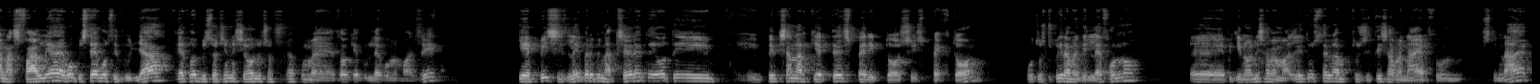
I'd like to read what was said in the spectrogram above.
ανασφάλεια. Εγώ πιστεύω στη δουλειά. Έχω εμπιστοσύνη σε όλους όσους έχουμε εδώ και δουλεύουμε μαζί. Και επίσης λέει πρέπει να ξέρετε ότι υπήρξαν αρκετές περιπτώσεις παιχτών που τους πήραμε τηλέφωνο, ε, επικοινωνήσαμε μαζί τους, τους ζητήσαμε να έρθουν στην ΑΕΚ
